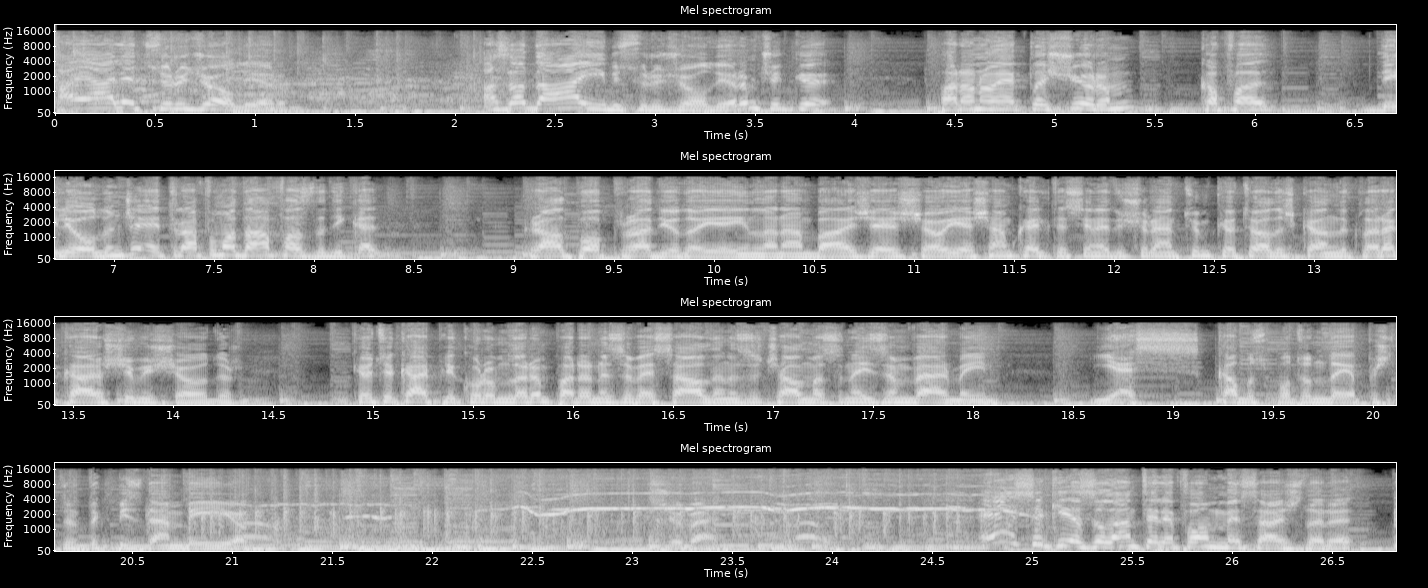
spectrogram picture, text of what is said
Hayalet sürücü oluyorum. Aslında daha iyi bir sürücü oluyorum çünkü paranoyaklaşıyorum. Kafa deli olunca etrafıma daha fazla dikkat... Kral Pop Radyo'da yayınlanan Bağcay Show yaşam kalitesine düşüren tüm kötü alışkanlıklara karşı bir show'dur. Kötü kalpli kurumların paranızı ve sağlığınızı çalmasına izin vermeyin. Yes, kamu spotunda yapıştırdık bizden beyi yok. Süper. En sık yazılan telefon mesajları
